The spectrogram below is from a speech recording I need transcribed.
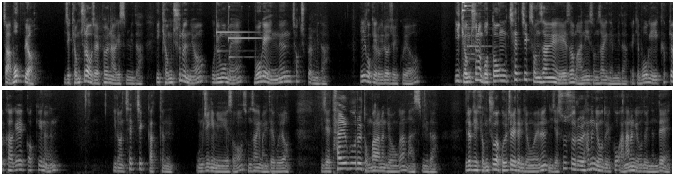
자, 목뼈. 이제 경추라고 제가 표현을 하겠습니다. 이 경추는요, 우리 몸에 목에 있는 척추뼈입니다. 일곱 개로 이루어져 있고요. 이 경추는 보통 채찍 손상에 의해서 많이 손상이 됩니다. 이렇게 목이 급격하게 꺾이는 이런 채찍 같은 움직임에 의해서 손상이 많이 되고요. 이제 탈구를 동반하는 경우가 많습니다. 이렇게 경추가 골절이 된 경우에는 이제 수술을 하는 경우도 있고 안 하는 경우도 있는데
